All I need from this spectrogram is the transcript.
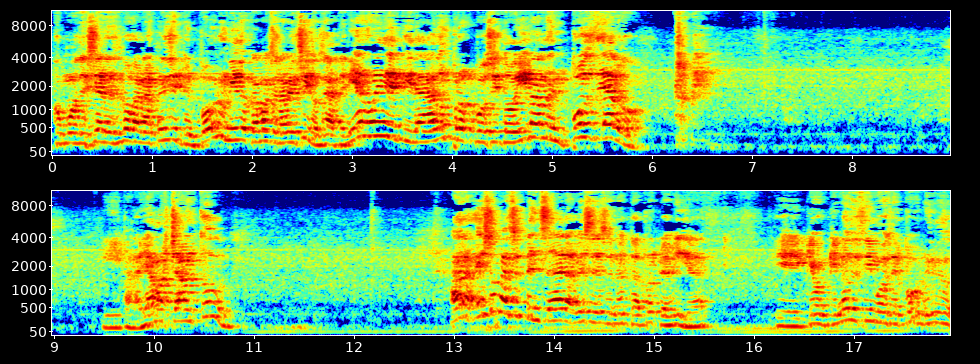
Como decía el eslogan al principio, el pueblo unido jamás será vencido. O sea, tenían una identidad, un propósito, iban en pos de algo. Y para allá marchaban todos. Ahora, eso me hace pensar a veces en nuestra propia vida, que aunque no decimos el pueblo unido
